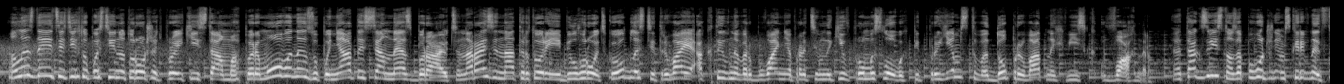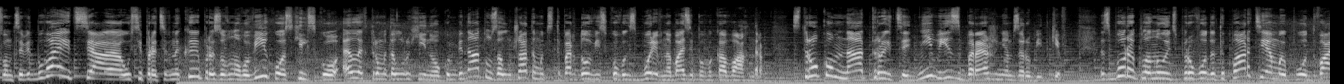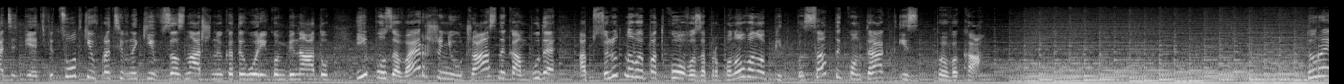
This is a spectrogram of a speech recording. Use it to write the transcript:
Але здається, ті, хто постійно торочать про якісь там перемовини, зупинятися не збираються. Наразі на території Білгородської області триває активне вербування працівників промислових підприємств до приватних військ Вагнер. Так, звісно, за погодженням з керівництвом це відбувається. Усі працівники призовного віку Оскільського електрометалургійного комбінату залучатимуться тепер до військових зборів на базі ПВК Вагнер строком на 30 днів із збереженням заробітків. Збори планують проводити партіями по 25% працівників зазначеної категорії комбінату. І по завершенню учасникам буде абсолютно випадково запропоновано підписати контракт із ПВК.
